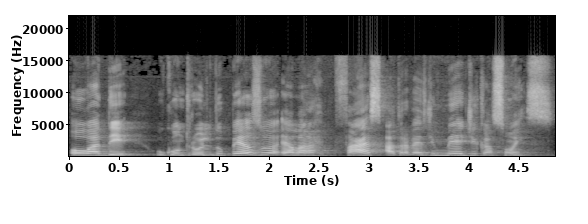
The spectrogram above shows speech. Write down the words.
Ou a D, o controle do peso ela faz através de medicações?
